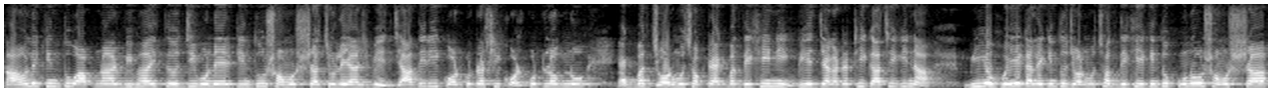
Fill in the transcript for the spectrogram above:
তাহলে কিন্তু আপনার বিবাহিত জীবনের কিন্তু সমস্যা চলে আসবে। যাদেরই কর্কট রাশি, কর্কট লগ্ন, একবার জন্মছকটা একবার দেখেই নিক, বিয়ের জায়গাটা ঠিক আছে কি না? বিয়ে হয়ে গেলে কিন্তু জন্মছক দেখিয়ে কিন্তু কোনো সমস্যা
